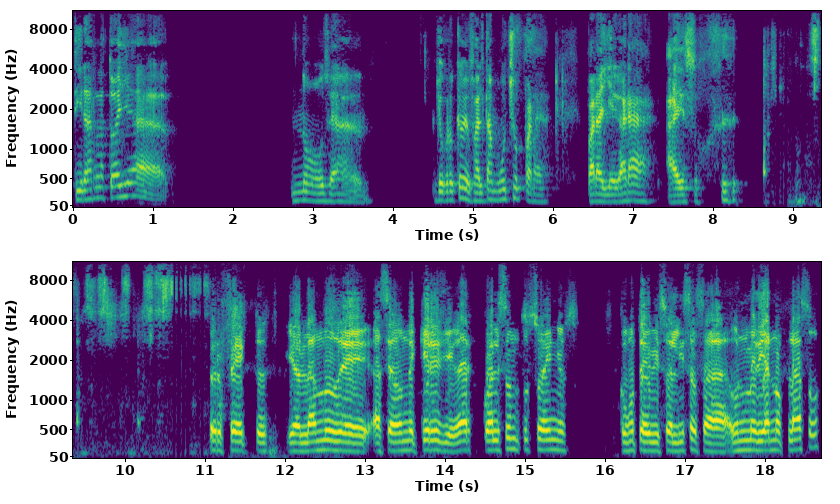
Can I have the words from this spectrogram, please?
tirar la toalla, no, o sea, yo creo que me falta mucho para para llegar a, eso. Perfecto. Y hablando de hacia dónde quieres llegar, ¿cuáles son tus sueños? ¿Cómo te visualizas a un mediano plazo?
